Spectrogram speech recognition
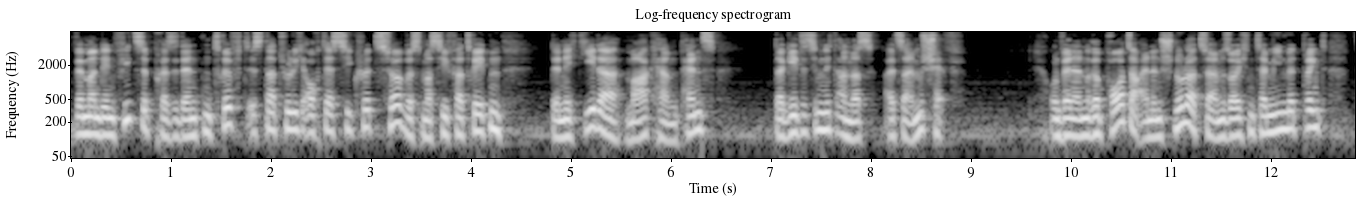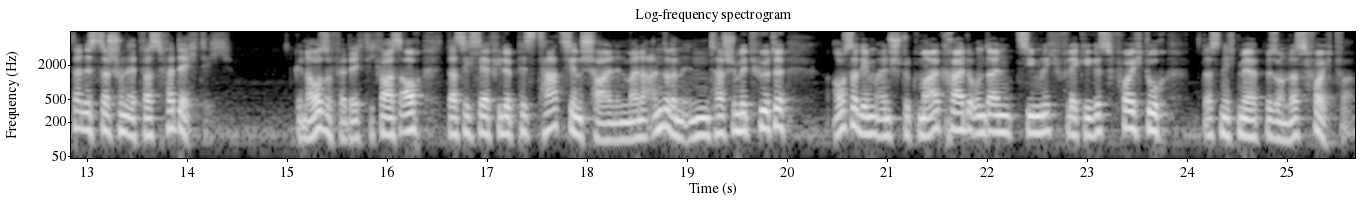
wenn man den Vizepräsidenten trifft, ist natürlich auch der Secret Service massiv vertreten, denn nicht jeder mag Herrn Pence, da geht es ihm nicht anders als seinem Chef. Und wenn ein Reporter einen Schnuller zu einem solchen Termin mitbringt, dann ist das schon etwas verdächtig. Genauso verdächtig war es auch, dass ich sehr viele Pistazienschalen in meiner anderen Innentasche mitführte, außerdem ein Stück Malkreide und ein ziemlich fleckiges Feuchttuch, das nicht mehr besonders feucht war.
